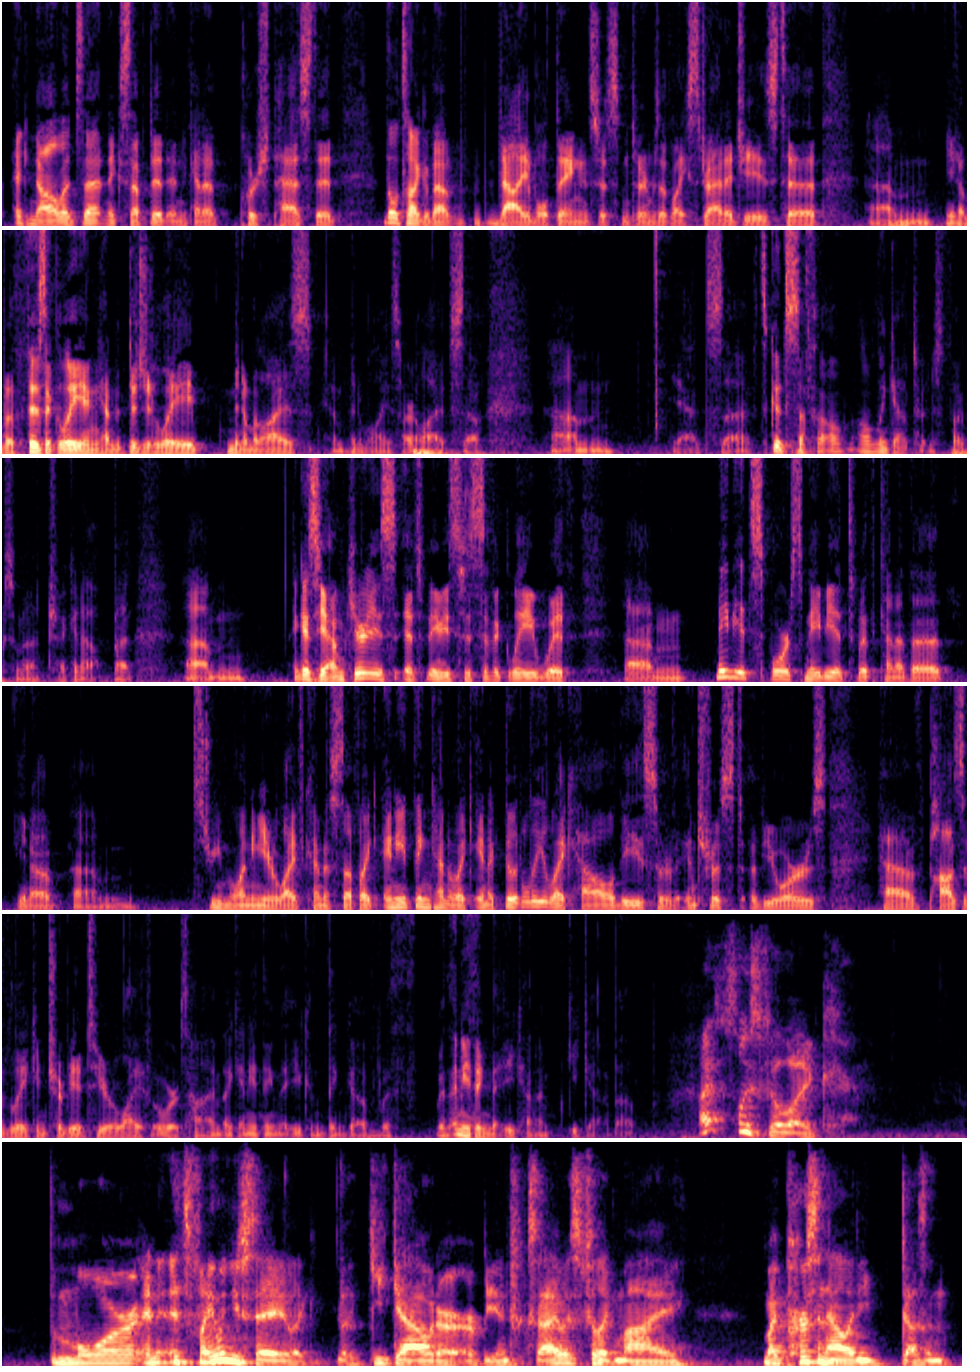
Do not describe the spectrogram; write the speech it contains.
acknowledge that and accept it and kind of push past it. They'll talk about valuable things just in terms of like strategies to, um, you know, both physically and kind of digitally minimize minimize our lives. So, um, yeah, it's uh, it's good stuff. I'll, I'll link out to it if folks want to check it out. But um, I guess yeah, I'm curious if maybe specifically with um, maybe it's sports, maybe it's with kind of the you know um, streamlining your life kind of stuff like anything kind of like anecdotally like how these sort of interests of yours have positively contributed to your life over time like anything that you can think of with with anything that you kind of geek out about. I just always feel like the more and it's funny when you say like like geek out or, or be interested i always feel like my my personality doesn't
